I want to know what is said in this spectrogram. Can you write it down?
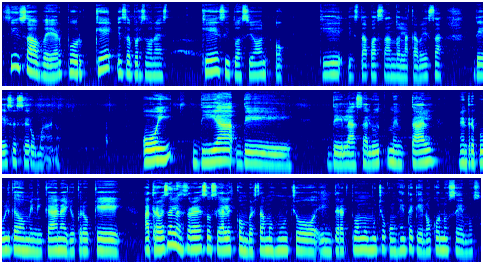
sin saber por qué esa persona es, qué situación o qué está pasando en la cabeza de ese ser humano. Hoy, día de, de la salud mental en República Dominicana, yo creo que a través de las redes sociales conversamos mucho e interactuamos mucho con gente que no conocemos,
